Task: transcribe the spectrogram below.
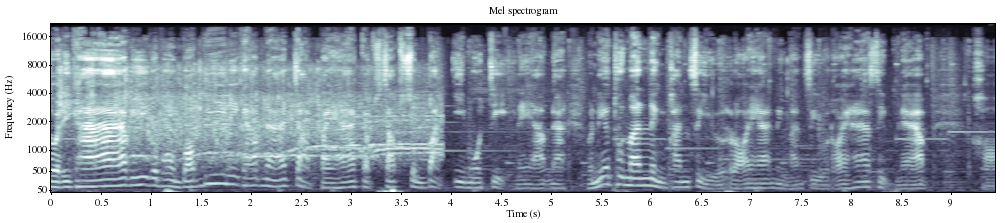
สวัสดีครับพี่กับผมบ๊อบบี้นะครับนะจัดไปฮะกับซับสมบัติอีโมจินะครับนะวันนี้เอาทุนมา 1,400ฮะ1,450นะครับขอ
